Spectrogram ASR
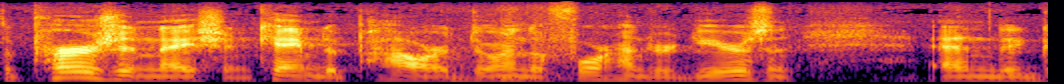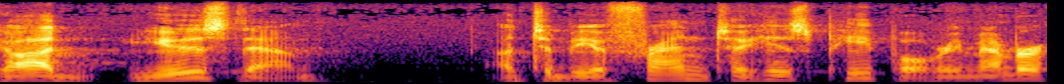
the Persian nation came to power during the 400 years, and, and God used them uh, to be a friend to his people. Remember,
